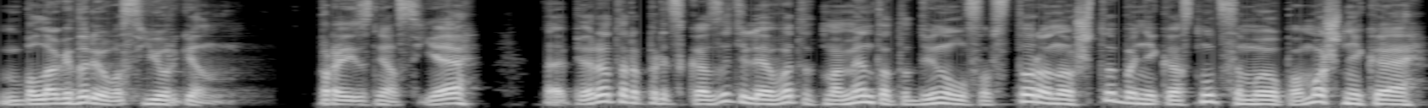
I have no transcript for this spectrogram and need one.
«Благодарю вас, Юрген», – произнес я. Оператор предсказателя в этот момент отодвинулся в сторону, чтобы не коснуться моего помощника,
